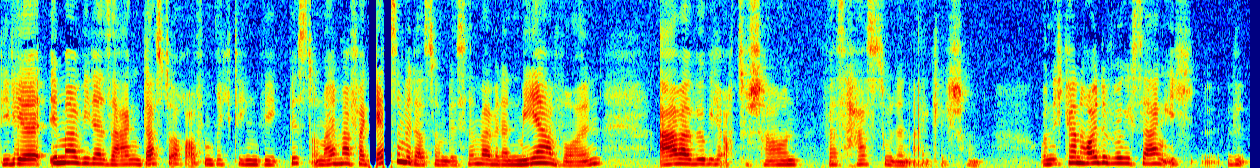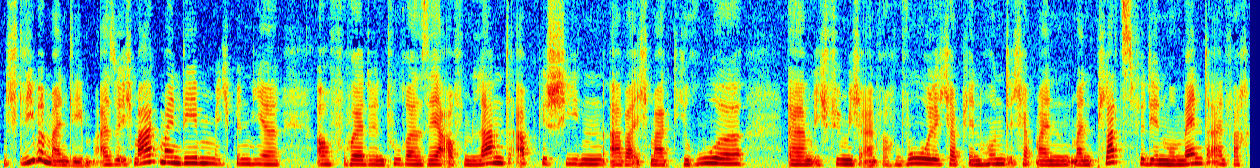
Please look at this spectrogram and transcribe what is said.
die dir immer wieder sagen, dass du auch auf dem richtigen Weg bist. Und manchmal vergessen wir das so ein bisschen, weil wir dann mehr wollen, aber wirklich auch zu schauen, was hast du denn eigentlich schon? Und ich kann heute wirklich sagen, ich, ich liebe mein Leben. Also ich mag mein Leben. Ich bin hier auf Fuerteventura sehr auf dem Land abgeschieden, aber ich mag die Ruhe. Ähm, ich fühle mich einfach wohl. Ich habe hier einen Hund. Ich habe meinen, meinen Platz für den Moment einfach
